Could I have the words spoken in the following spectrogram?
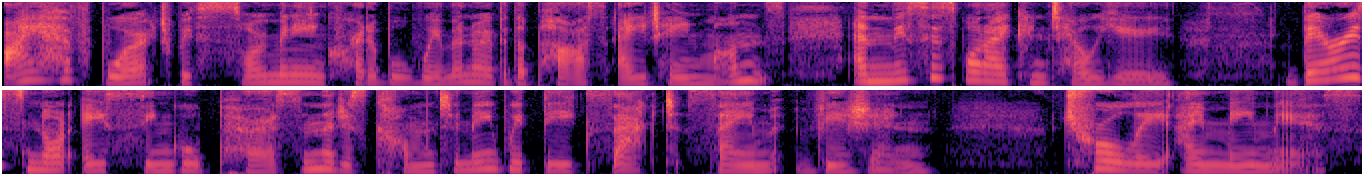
I have worked with so many incredible women over the past 18 months, and this is what I can tell you. There is not a single person that has come to me with the exact same vision. Truly, I mean this.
